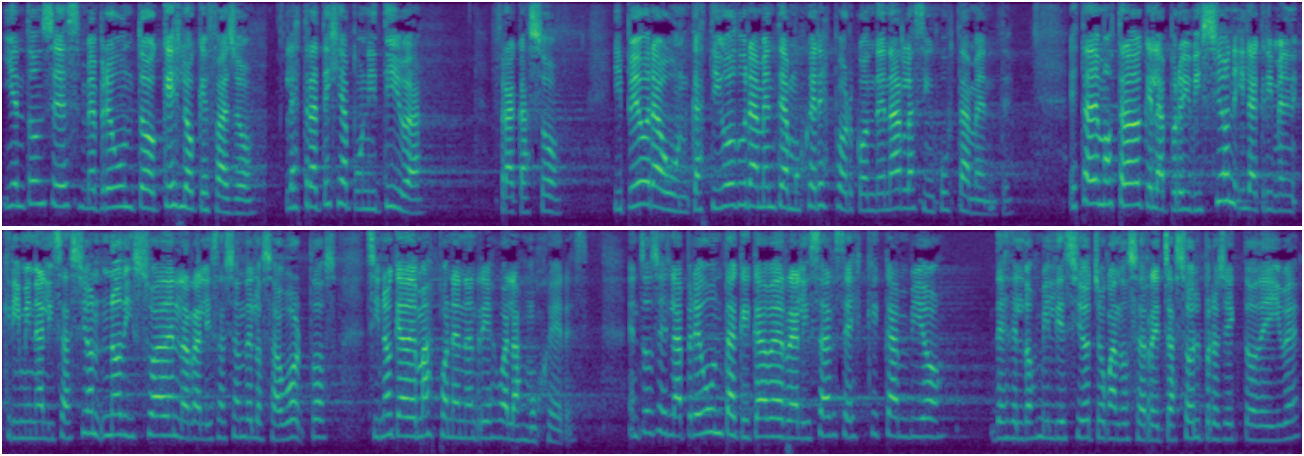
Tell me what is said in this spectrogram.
Y entonces me pregunto, ¿qué es lo que falló? La estrategia punitiva fracasó y peor aún, castigó duramente a mujeres por condenarlas injustamente. Está demostrado que la prohibición y la criminalización no disuaden la realización de los abortos, sino que además ponen en riesgo a las mujeres. Entonces, la pregunta que cabe realizarse es qué cambió desde el 2018 cuando se rechazó el proyecto de IBE.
